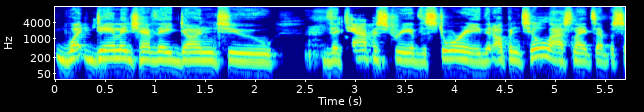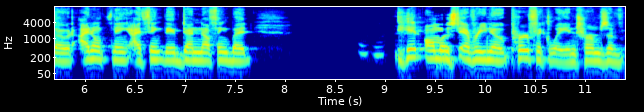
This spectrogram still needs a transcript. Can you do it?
what damage have they done to the tapestry of the story that up until last night's episode i don't think i think they've done nothing but hit almost every note perfectly in terms of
